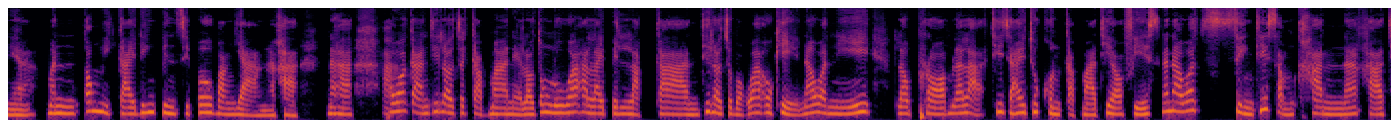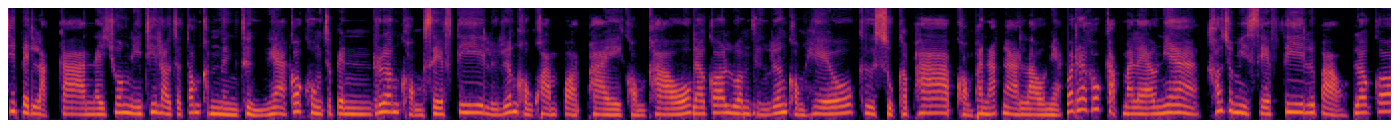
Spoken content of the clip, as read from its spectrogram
เนี่ย มันต้องมี guiding principle บางอย่างอะคะนะคะ เพราะว่าการที่เราจะกลับมาเนี่ยเราต้องรู้ว่าอะไรเป็นหลักการที่เราจะบอกว่าโอเคณวันนี้เราพร้อมแล้วล่ะที่จะให้ทุกคนกลับมาที่ออฟฟิศนั่นนะว่าสิ่งที่สำคัญนะคะที่เป็นหลักการในช่วงนี้ที่เราจะต้องคำนึงถึงเนี่ยก็คงจะเป็นเรื่องของ safety หรือเรื่องของความปลอดภัยของเขาแล้วก็รวมถึงเรื่องของ health คือสุขภาพของพนักงานเราเนี่ยว่าถ้าเขากลับมาแล้วเนี่ยเขาจะมี safety หรือเปล่า แล้วก็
